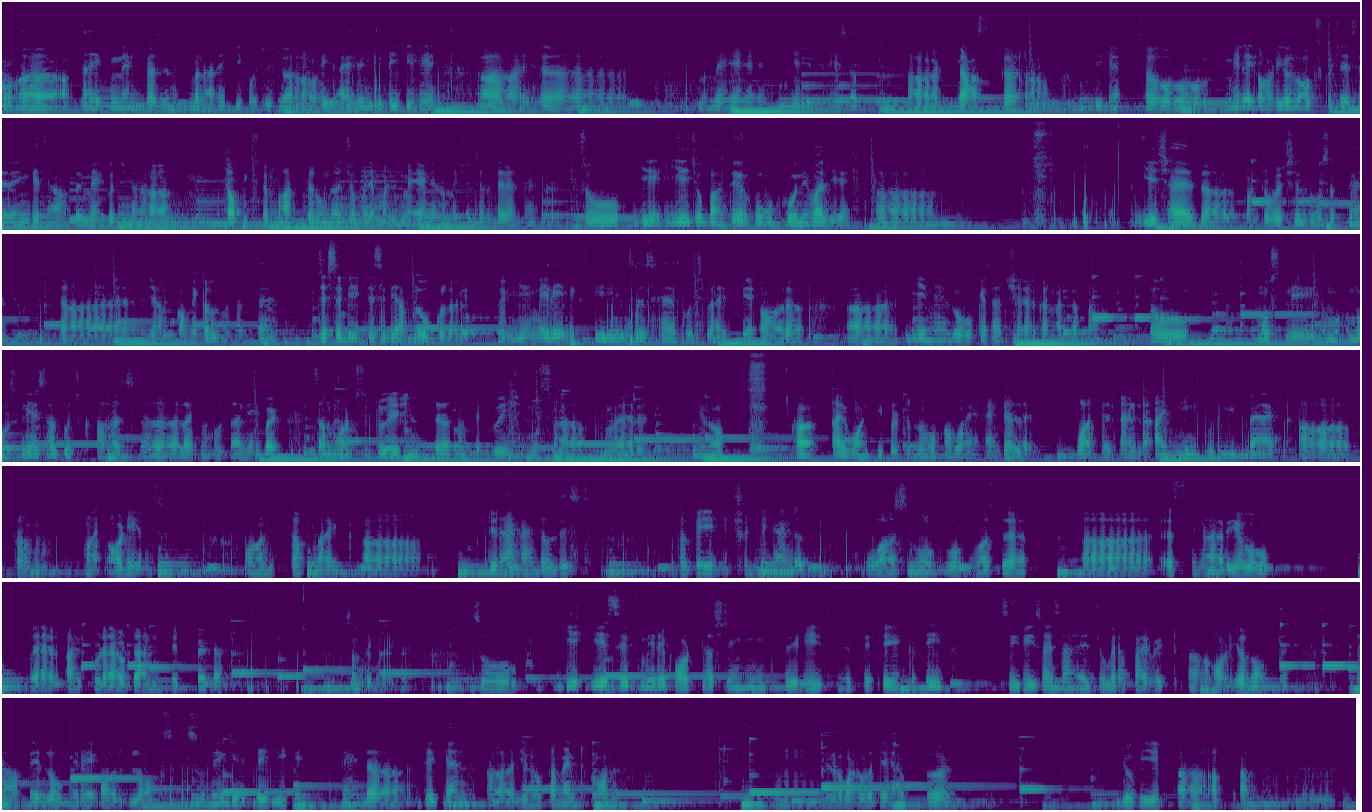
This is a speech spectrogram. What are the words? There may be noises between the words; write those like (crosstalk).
अपना एक नेट प्रेजेंस बनाने की कोशिश कर रहा हूँ। एक आइडेंटिटी के लिए uh, uh, मैं ये ये सब टास्क कर रहा हूँ। ठीक है? सो so, मेरे ऑडियो लॉग्स कुछ ऐसे रहेंगे जहाँ पे मैं कुछ टॉपिक्स पे बात करूँगा जो मेरे मन में हमेशा चलते रहते हैं। सो so, ये ये जो बातें हो, होने वाली है आ, ये शायद कंट्रोवर्शियल हो सकते हैं या कॉमिकल हो सकते हैं जैसे भी जैसे भी आप लोगों को लगे। सो so, ये मेरे एक्सपीरियंसेस हैं कुछ लाइफ के और आ, ये मैं लोगों के साथ शेयर करना चाहता हूँ। तो मोस्टली मोस्टली ऐसा कुछ खास लाइफ में होता नहीं but some what situations there are some situations where you know how I want people to know how I handled it was it and I need feedback uh, from my audience on stuff like uh, did I handle this the way it should be handled was was there uh, a scenario where I could have done it better. Something like that. So ये ये सिर्फ़ मेरे podcasting series में से एक एक series ऐसा है जो मेरा प्राइवेट ऑडियो लॉग्स है जहाँ पे लोग मेरे लॉग्स सुनेंगे डेली के and they can you know comment on you know whatever they have heard जो भी uh, आप आप mm,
